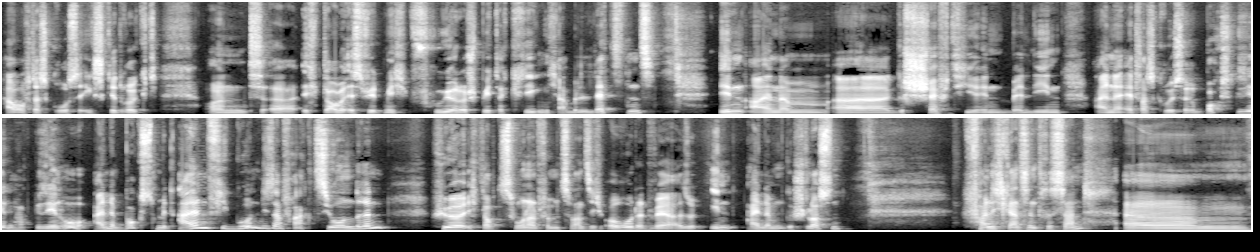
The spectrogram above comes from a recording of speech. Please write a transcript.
habe auf das große X gedrückt und äh, ich glaube, es wird mich früher oder später kriegen. Ich habe letztens in einem äh, Geschäft hier in Berlin eine etwas größere Box gesehen und habe gesehen, oh, eine Box mit allen Figuren dieser Fraktion drin für, ich glaube, 225 Euro. Das wäre also in einem geschlossen. Fand ich ganz interessant. Ähm,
